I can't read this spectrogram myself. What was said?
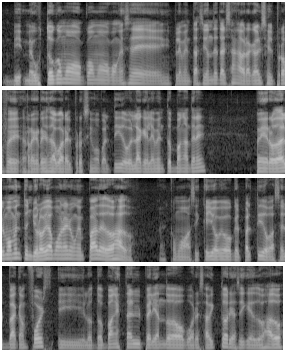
me gustó como, como con esa implementación de Tarzán. Habrá que ver si el profe regresa para el próximo partido, ¿verdad? ¿Qué elementos van a tener? Pero da el momentum, yo lo voy a poner un empate 2 a 2. Es como así que yo veo que el partido va a ser back and forth y los dos van a estar peleando por esa victoria. Así que 2 a 2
